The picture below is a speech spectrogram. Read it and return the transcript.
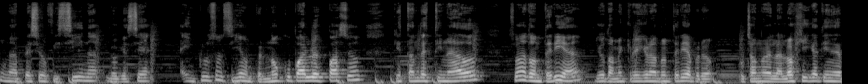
una especie de oficina, lo que sea, e incluso en sillón, pero no ocupar los espacios que están destinados. Es una tontería, yo también creí que era una tontería, pero escuchando de la lógica tiene,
